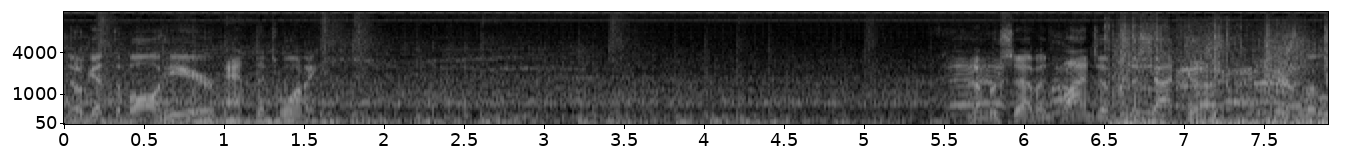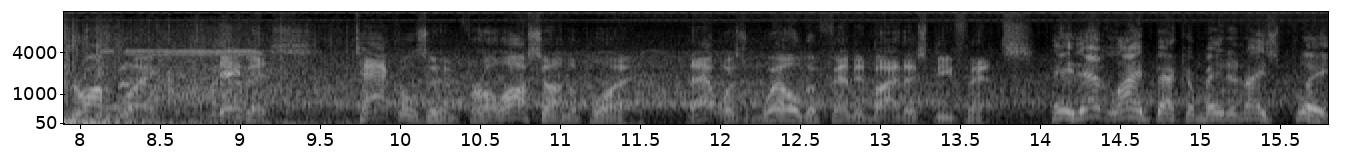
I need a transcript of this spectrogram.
They'll get the ball here at the 20. Number seven lines up in the shotgun. Here's a little draw play. Davis tackles him for a loss on the play. That was well defended by this defense. Hey, that linebacker made a nice play.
